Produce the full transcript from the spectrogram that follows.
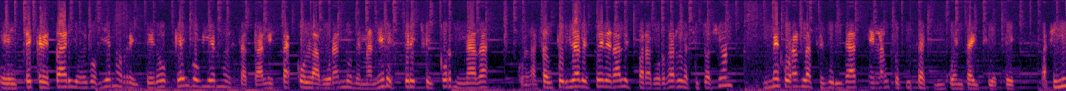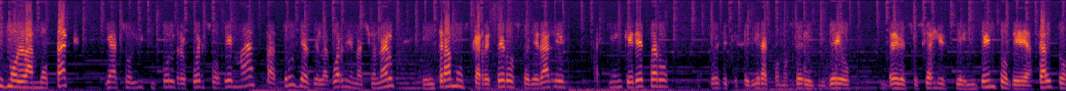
El secretario de Gobierno reiteró que el gobierno estatal está colaborando de manera estrecha y coordinada con las autoridades federales para abordar la situación y mejorar la seguridad en la autopista 57. Asimismo, la MOTAC ya solicitó el refuerzo de más patrullas de la Guardia Nacional en tramos carreteros federales aquí en Querétaro, después de que se diera a conocer el video en redes sociales del intento de asalto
